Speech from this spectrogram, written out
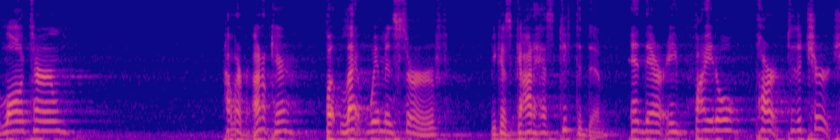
long term, however, I don't care. But let women serve because God has gifted them, and they're a vital part to the church.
